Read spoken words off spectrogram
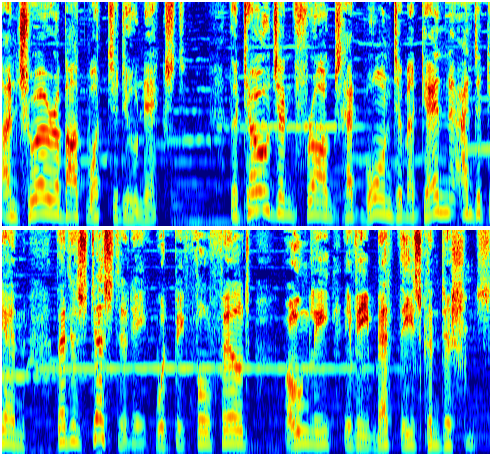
unsure about what to do next. The toads and frogs had warned him again and again that his destiny would be fulfilled only if he met these conditions.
